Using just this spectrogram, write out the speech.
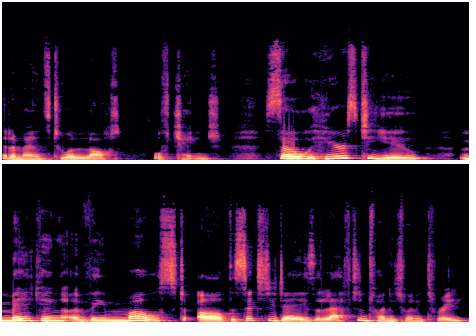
it amounts to a lot of change. So here's to you making the most of the 60 days left in 2023.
